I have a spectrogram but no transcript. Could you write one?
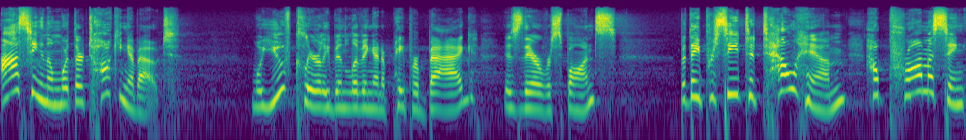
asking them what they're talking about. Well, you've clearly been living in a paper bag, is their response. But they proceed to tell him how promising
